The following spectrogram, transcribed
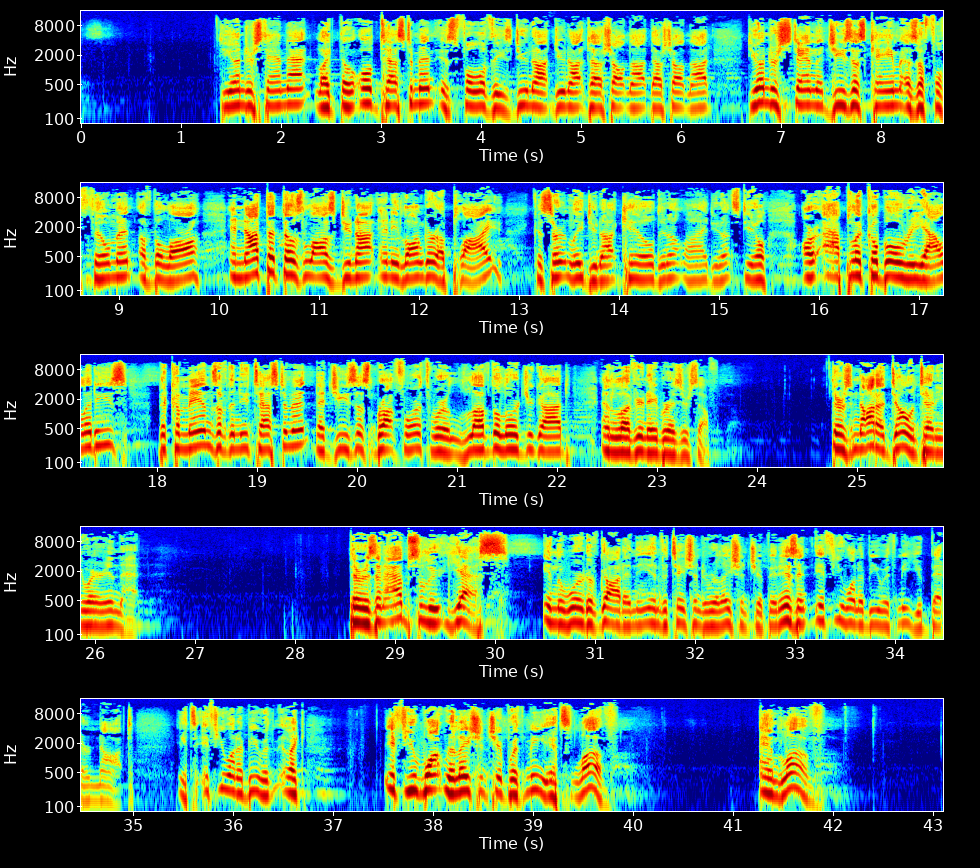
Do you understand that? Like the Old Testament is full of these do not, do not, thou shalt not, thou shalt not. Do you understand that Jesus came as a fulfillment of the law? And not that those laws do not any longer apply, because certainly do not kill, do not lie, do not steal are applicable realities. The commands of the New Testament that Jesus brought forth were love the Lord your God and love your neighbor as yourself. There's not a don't anywhere in that. There is an absolute yes in the Word of God and the invitation to relationship. It isn't, if you want to be with me, you better not. It's, if you want to be with me, like, if you want relationship with me, it's love. And love.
